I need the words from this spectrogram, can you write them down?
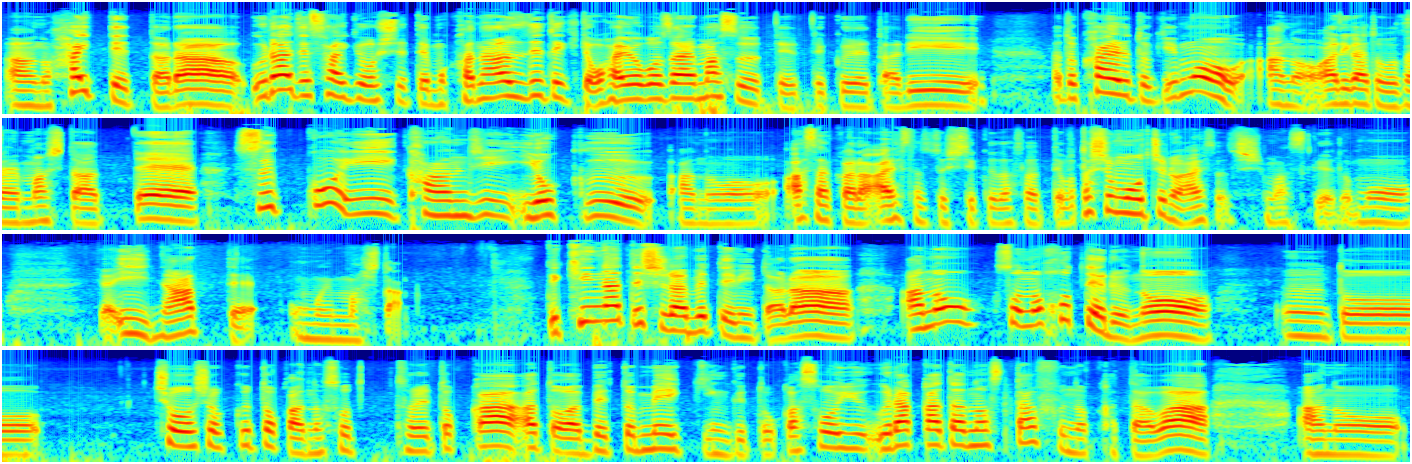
あの、入ってったら、裏で作業してても必ず出てきておはようございますって言ってくれたり、あと帰る時も、あの、ありがとうございましたって、すっごい感じよく、あの、朝から挨拶してくださって、私ももちろん挨拶しますけれども、いや、いいなって思いました。で、気になって調べてみたら、あの、そのホテルの、うんと、朝食とかのそそれとかあとはベッドメイキングとかそういう裏方のスタッフの方はあの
